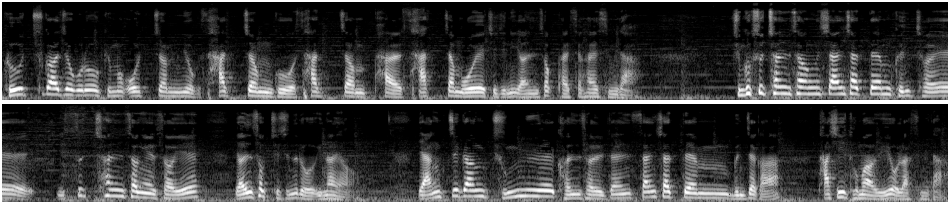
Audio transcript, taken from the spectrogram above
그 추가적으로 규모 5.6, 4.9, 4.8, 4.5의 지진이 연속 발생하였습니다. 중국 수천성 샨샤댐 근처의 수천성에서의 연속 지진으로 인하여 양쯔강 중류에 건설된 산샤댐 문제가 다시 도마 위에 올랐습니다.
